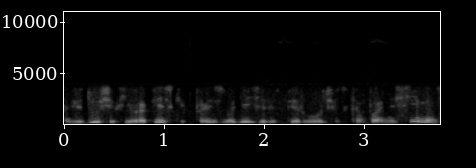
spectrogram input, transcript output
ведущих европейских производителей, в первую очередь компания Siemens,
